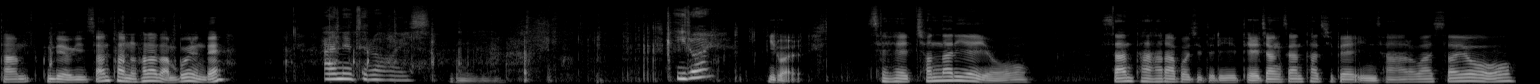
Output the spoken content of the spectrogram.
다음 근데 여기 산타는 하나도 안 보이는데? 안에 들어가 있어. 1월? 1월 새해 첫날이에요. 산타 할아버지들이 대장 산타 집에 인사하러 왔어요.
